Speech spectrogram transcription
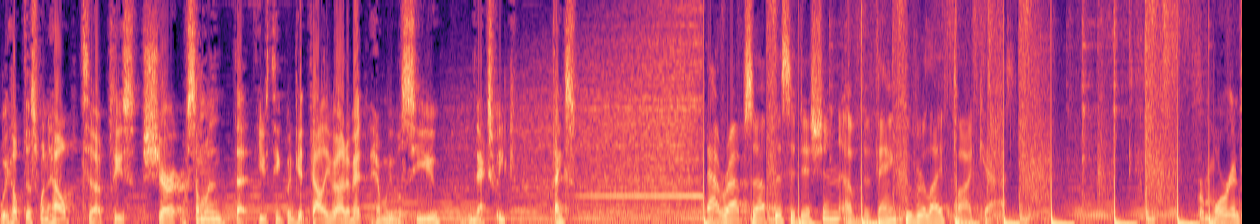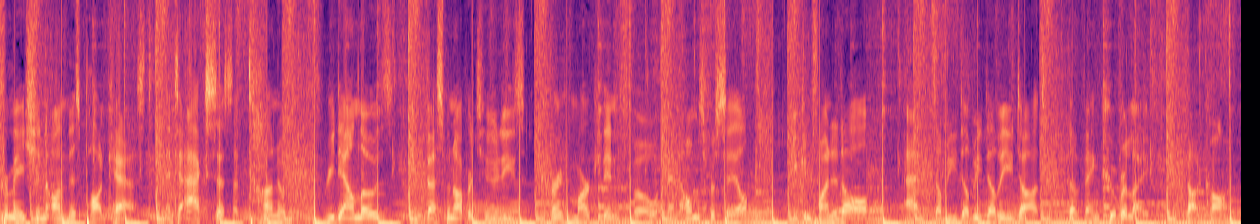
We hope this one helped. Uh, please share it with someone that you think would get value out of it. And we will see you next week. Thanks. That wraps up this edition of the Vancouver Life Podcast. For more information on this podcast and to access a ton of free downloads, investment opportunities, current market info, and homes for sale, you can find it all at www.thevancouverlife.com.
